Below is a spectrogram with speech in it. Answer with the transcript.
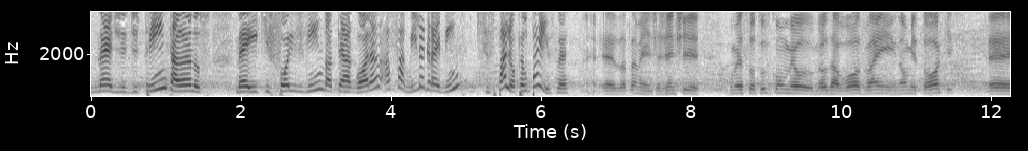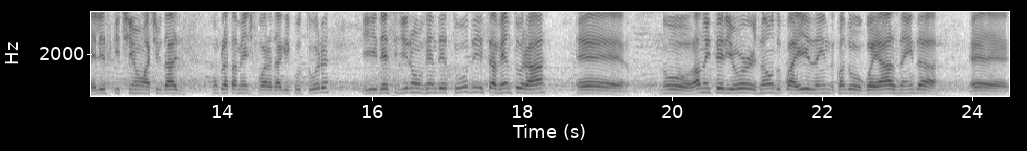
né, de, de 30 anos, né, e que foi vindo até agora, a família Graibin se espalhou pelo país, né? É, exatamente. A gente começou tudo com meu, meus avós lá em Não Me Toque, é, eles que tinham atividades completamente fora da agricultura e decidiram vender tudo e se aventurar é, no, lá no interiorzão do país, ainda, quando Goiás ainda é,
